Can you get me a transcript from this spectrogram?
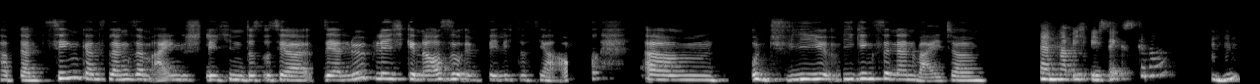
habt dann Zink ganz langsam eingeschlichen. Das ist ja sehr löblich. Genauso empfehle ich das ja auch. Ähm, und wie, wie ging es denn dann weiter? Dann habe ich B6 genommen. Mhm.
